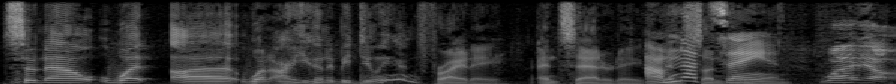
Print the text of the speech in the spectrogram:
so now, what uh, what are you going to be doing on Friday and Saturday? I'm and not Sunday? saying. Why? Oh,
